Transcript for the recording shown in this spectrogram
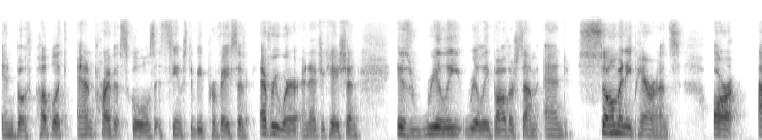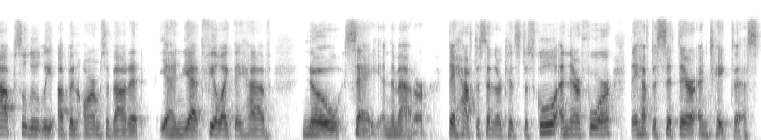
in both public and private schools, it seems to be pervasive everywhere in education, is really, really bothersome. And so many parents are absolutely up in arms about it and yet feel like they have no say in the matter they have to send their kids to school and therefore they have to sit there and take this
